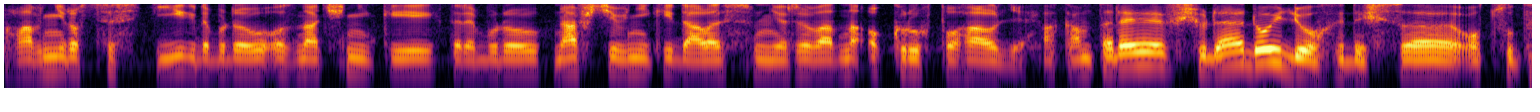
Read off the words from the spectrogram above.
hlavní rozcestí, kde budou označníky, které budou návštěvníky dále směřovat na okruh po Haldě. A kam tedy všude dojdu, když se odsud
